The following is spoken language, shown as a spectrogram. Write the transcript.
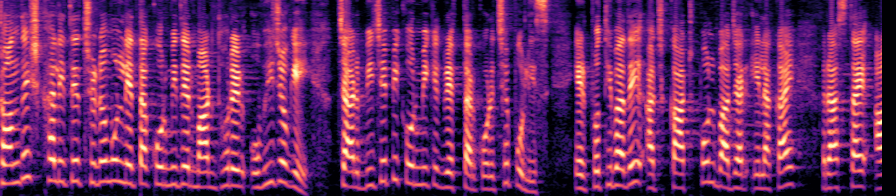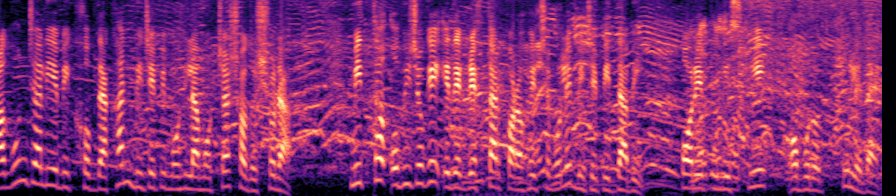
সন্দেশখালীতে তৃণমূল নেতা কর্মীদের মারধরের অভিযোগে চার বিজেপি কর্মীকে গ্রেফতার করেছে পুলিশ। এর প্রতিবাদে আজ কাঠপোল বাজার এলাকায় রাস্তায় আগুন জ্বালিয়ে বিক্ষোভ দেখান বিজেপি মহিলা মোর্চার সদস্যরা। মিথ্যা অভিযোগে এদের গ্রেফতার করা হয়েছে বলে বিজেপির দাবি। পরে পুলিশ গিয়ে অবরোধ তুলে দেয়।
